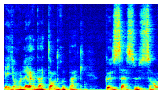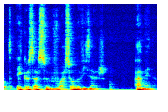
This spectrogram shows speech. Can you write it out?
ayons l'air d'attendre Pâques, que ça se sente et que ça se voit sur nos visages. Amen.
